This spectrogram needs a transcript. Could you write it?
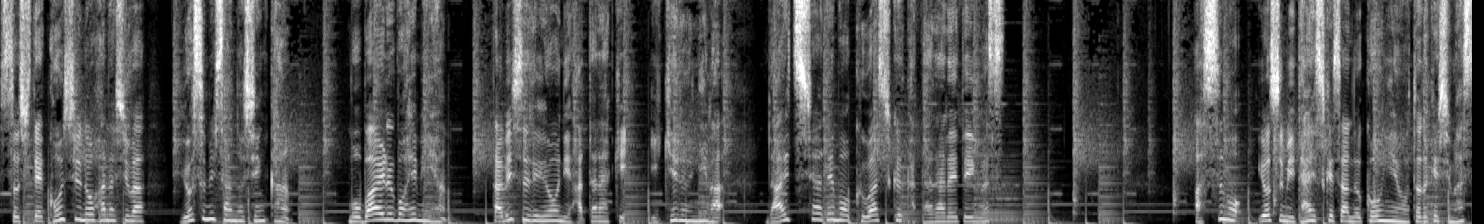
そして今週のお話は四隅さんの新刊モバイルボヘミアン旅するように働き生きるにはライツ社でも詳しく語られています。明日も四隅大輔さんの講義をお届けします。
